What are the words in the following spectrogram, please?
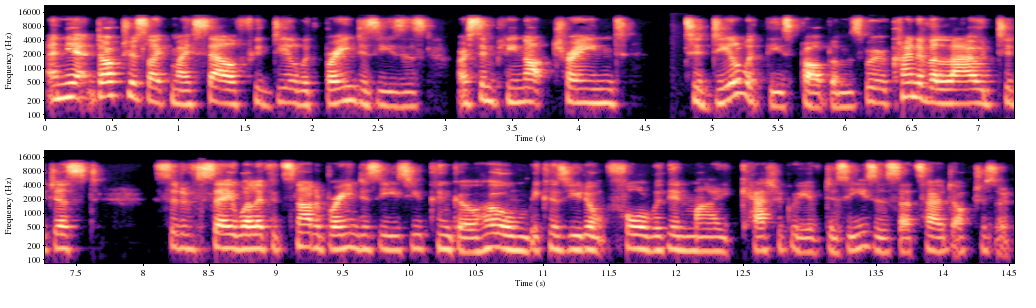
And yet, doctors like myself who deal with brain diseases are simply not trained to deal with these problems. We're kind of allowed to just sort of say, well, if it's not a brain disease, you can go home because you don't fall within my category of diseases. That's how doctors are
